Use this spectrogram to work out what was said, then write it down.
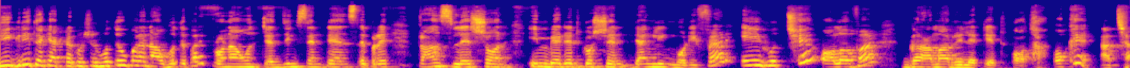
ডিগ্রি থেকে একটা কোশ্চেন হতেও পারে, নাও হতে পারে। প্রোনাউন চেঞ্জিং সেন্টেন্স এরপরে translation embedded question dangling modifier এই হচ্ছে অল ওভার গ্রামার রিলেটেড কথা ওকে আচ্ছা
